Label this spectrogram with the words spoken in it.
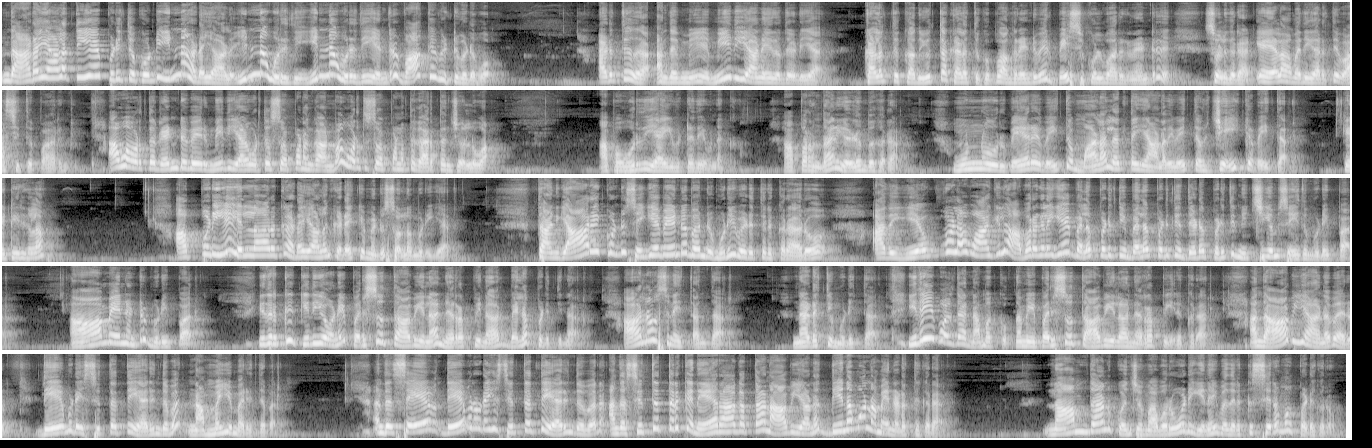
இந்த அடையாளத்தையே பிடித்துக்கொண்டு இன்னும் அடையாளம் இன்னும் உறுதி இன்னும் உறுதி என்று வாக்கு விட்டு விடுவோம் அடுத்து அந்த மீ மீதியானதுடைய களத்துக்கு அந்த யுத்த களத்துக்கு போ அங்கே ரெண்டு பேர் பேசிக்கொள்வார்கள் என்று சொல்கிறார். ஏழாம் அதிகாரத்தை வாசித்து பாருங்கள். அவன் ஒருத்தர் ரெண்டு பேர் மீதியான ஒருத்தர் சொப்பனம் காண்பான் ஒருத்தர் சொப்பனத்துக்கு அர்த்தம் சொல்லுவான் அப்போ உறுதியாகிவிட்டது இவனுக்கு. அப்புறம்தான் எழும்புகிறான் முந்நூறு பேரை வைத்து மணலத்தை யானதை வைத்து அவர் ஜெயிக்க வைத்தார். கேட்டீர்களா? அப்படியே எல்லாருக்கும் அடையாளம் கிடைக்கும் என்று சொல்ல முடியாது. தான் யாரை கொண்டு செய்ய வேண்டும் என்று முடிவெடுத்திருக்கிறாரோ அதை எவ்வளவு ஆகிலும் அவர்களையே பலப்படுத்தி பலப்படுத்தி திடப்படுத்தி நிச்சயம் செய்து முடிப்பார். ஆமேன் என்று முடிப்பார். இதற்கு கிதியோனை பரிசுத்த ஆவியினால் நிரப்பினார் பலப்படுத்தினார் ஆலோசனை தந்தார் நடத்தி முடித்தார். இதே போல்தான் நமக்கும் நம்மை பரிசுத்த ஆவியினால் நிரப்பி இருக்கிறார். அந்த ஆவியானவர் தேவனுடைய சித்தத்தை அறிந்தவர் நம்மையும் அறிந்தவர். அந்த சே தேவனுடைய சித்தத்தை அறிந்தவர் அந்த சித்தத்திற்கு நேராகத்தான் ஆவியான தினமும் நம்மை நடத்துகிறார். நாம் தான் கொஞ்சம் அவரோடு இணைவதற்கு சிரமப்படுகிறோம்.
